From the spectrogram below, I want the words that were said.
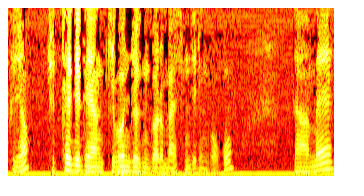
그죠? 주택에 대한 기본적인 거를 말씀드린 거고 그 다음에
